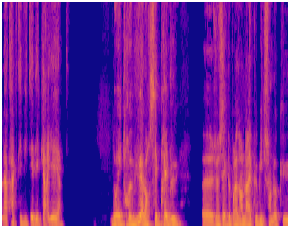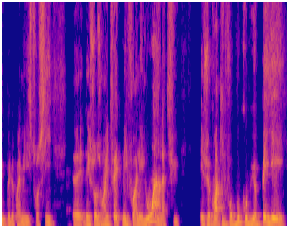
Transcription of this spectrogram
l'attractivité des carrières doit être revue. Alors c'est prévu, je sais que le président de la République s'en occupe et le Premier ministre aussi, des choses vont être faites, mais il faut aller loin là-dessus. Et je crois qu'il faut beaucoup mieux payer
